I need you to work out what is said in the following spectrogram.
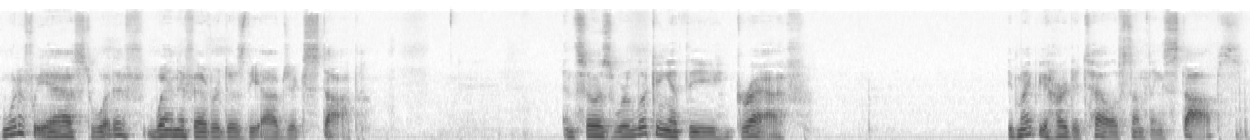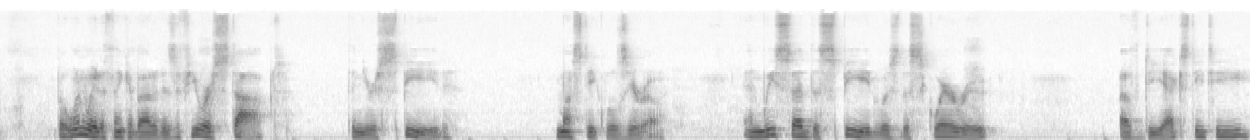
What if we asked, what if, when, if ever, does the object stop? And so as we're looking at the graph, it might be hard to tell if something stops, but one way to think about it is if you were stopped, then your speed must equal zero. And we said the speed was the square root of dx dt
